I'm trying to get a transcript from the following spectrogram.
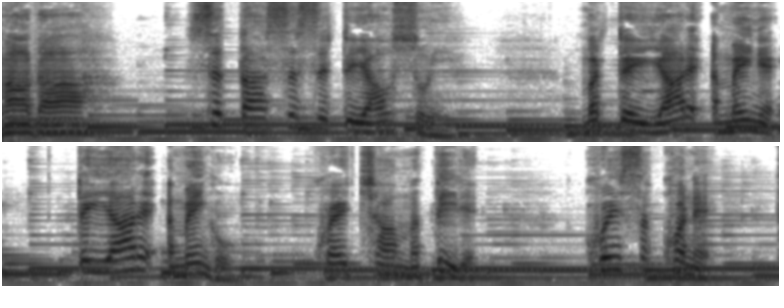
ငါသာစစ်သားစစ်စစ်တရားဆိုရင်မတရားတဲ့အမိန့်နဲ့တရားတဲ့အမိန့်ကို ခွဲခြားမသိတဲ့ခွေးစခွက်နဲ့တ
